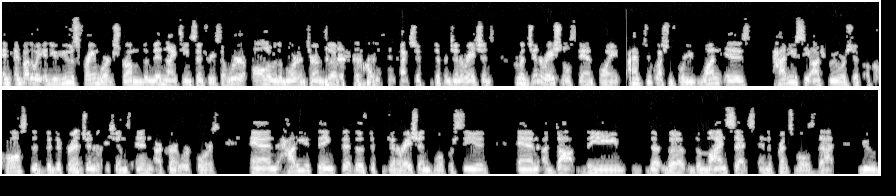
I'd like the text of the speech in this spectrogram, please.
and, and by the way, and you use frameworks from the mid 19th century. So we're all over the board in terms of how this impacts different generations. From a generational standpoint, I have two questions for you. One is, how do you see entrepreneurship across the, the different generations in our current workforce? And how do you think that those different generations will perceive and adopt the, the, the, the mindsets and the principles that you've,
